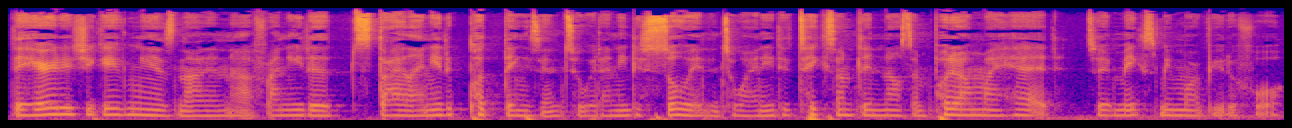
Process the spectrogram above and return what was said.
The heritage you gave me is not enough. I need to style. I need to put things into it. I need to sew it into it. I need to take something else and put it on my head so it makes me more beautiful.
